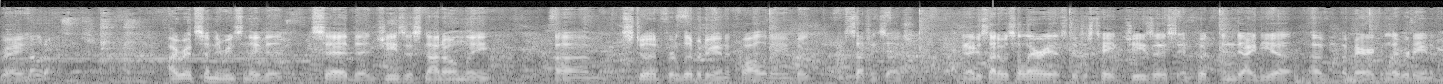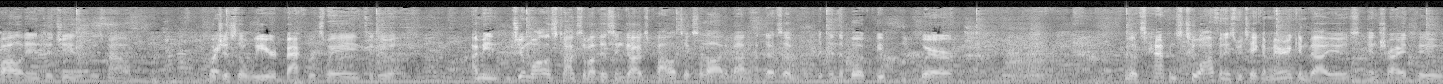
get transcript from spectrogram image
right. vote on. I read something recently that said that Jesus not only um, stood for liberty and equality, but such and such. And I just thought it was hilarious to just take Jesus and put in the idea of American liberty and equality into Jesus' mouth, which right. is the weird backwards way to do it. I mean, Jim Wallis talks about this in God's Politics a lot. About that's a, in the book where what happens too often is we take American values and try to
